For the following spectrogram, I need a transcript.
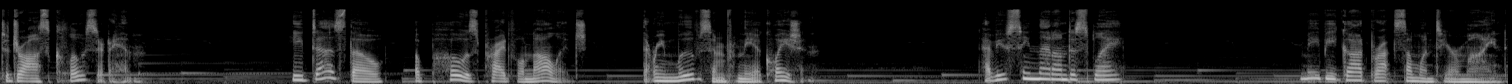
to draw us closer to Him. He does, though, oppose prideful knowledge that removes Him from the equation. Have you seen that on display? Maybe God brought someone to your mind.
